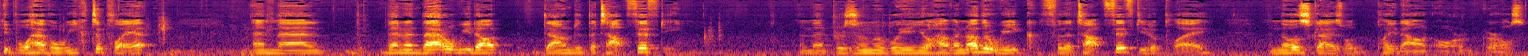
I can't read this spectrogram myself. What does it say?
people will have a week to play it, and then then that'll weed out down to the top fifty, and then presumably you'll have another week for the top fifty to play, and those guys will play down or girls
